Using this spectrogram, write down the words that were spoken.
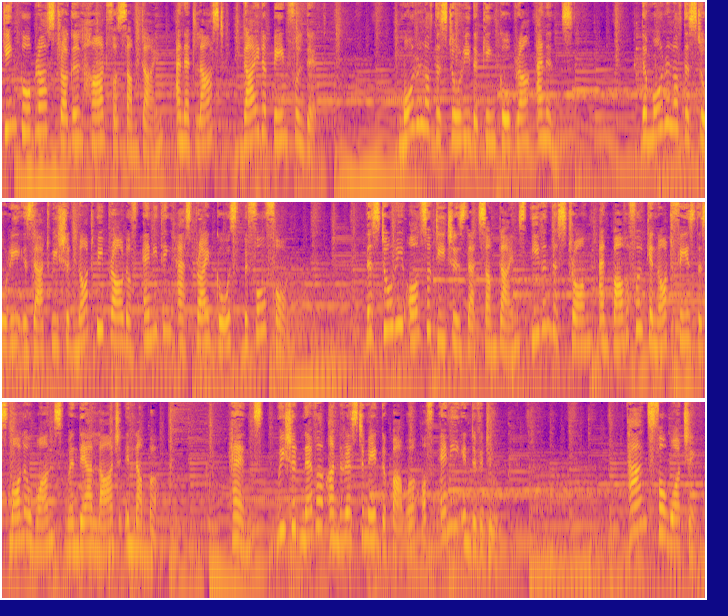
King Cobra struggled hard for some time and at last died a painful death. Moral of the story The King Cobra ants. The moral of the story is that we should not be proud of anything as pride goes before fall. The story also teaches that sometimes even the strong and powerful cannot face the smaller ones when they are large in number. Hence, we should never underestimate the power of any individual. Thanks for watching.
